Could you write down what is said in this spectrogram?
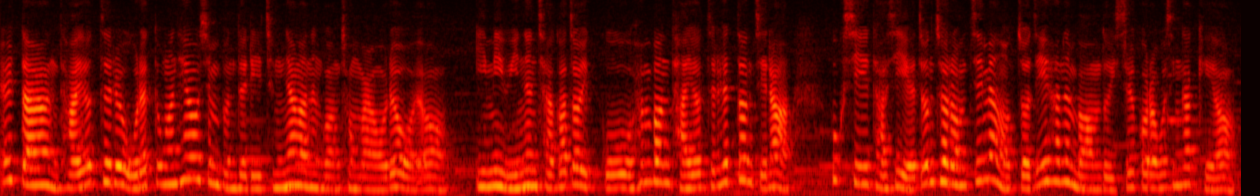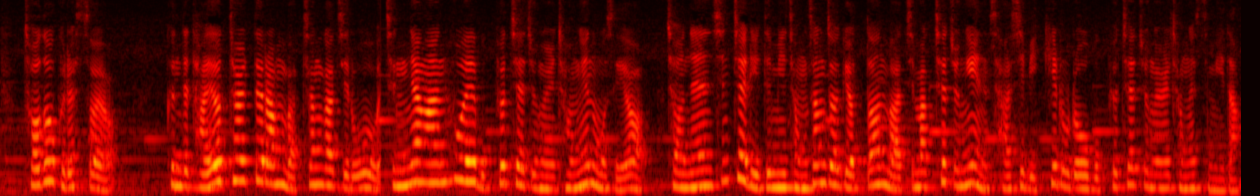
일단 다이어트를 오랫동안 해오신 분들이 증량하는 건 정말 어려워요. 이미 위는 작아져 있고 한번 다이어트를 했던지라 혹시 다시 예전처럼 찌면 어쩌지 하는 마음도 있을 거라고 생각해요. 저도 그랬어요. 근데 다이어트 할 때랑 마찬가지로 증량한 후에 목표 체중을 정해놓으세요. 저는 신체 리듬이 정상적이었던 마지막 체중인 42kg로 목표 체중을 정했습니다.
